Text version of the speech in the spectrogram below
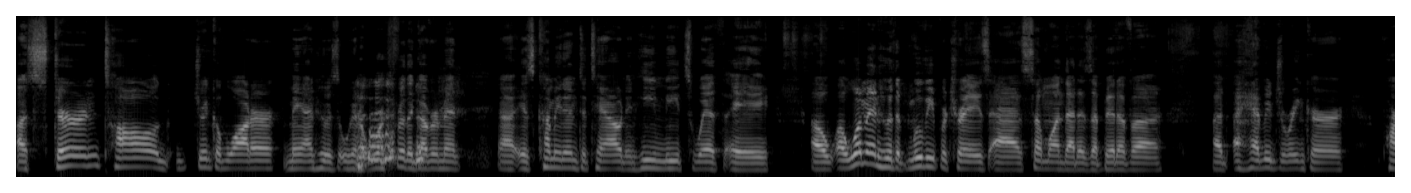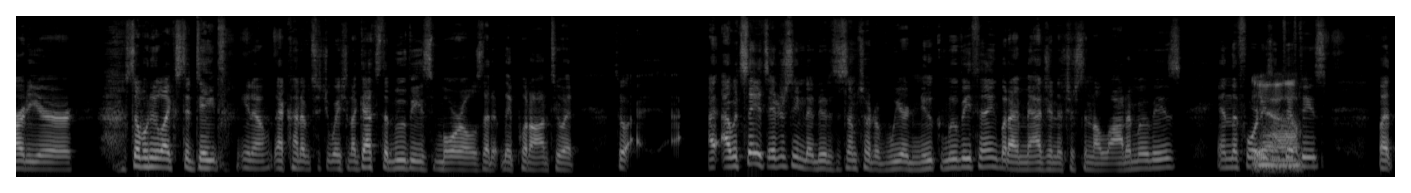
a stern, tall drink of water man who's going to work for the government uh, is coming into town, and he meets with a, a a woman who the movie portrays as someone that is a bit of a a, a heavy drinker, partier, someone who likes to date, you know, that kind of situation. Like that's the movie's morals that they put onto it. So I, I would say it's interesting to do this is some sort of weird nuke movie thing, but I imagine it's just in a lot of movies in the 40s Yeah. and 50s. But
